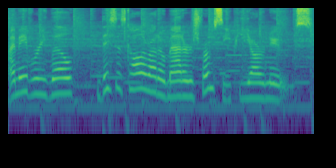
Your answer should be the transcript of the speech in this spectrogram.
I'm Avery Lill. This is Colorado Matters from CPR News.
